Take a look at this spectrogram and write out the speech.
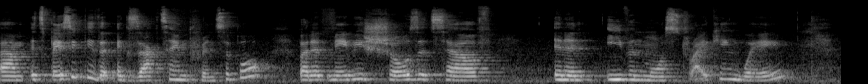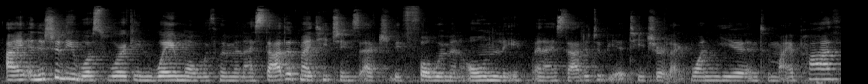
um, it's basically the exact same principle, but it maybe shows itself in an even more striking way I initially was working way more with women. I started my teachings actually for women only when I started to be a teacher, like one year into my path.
